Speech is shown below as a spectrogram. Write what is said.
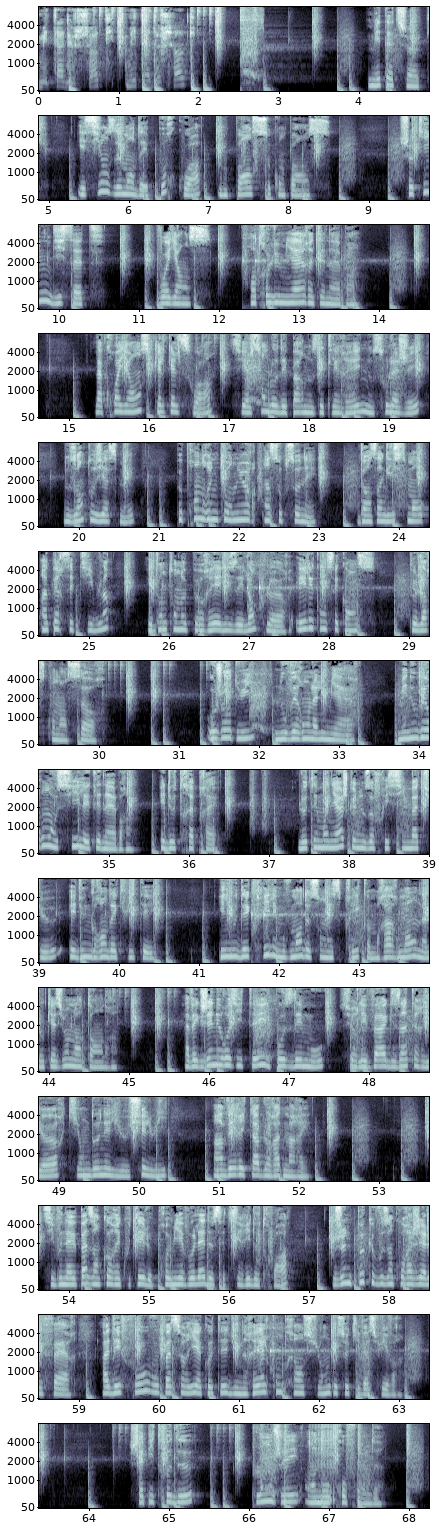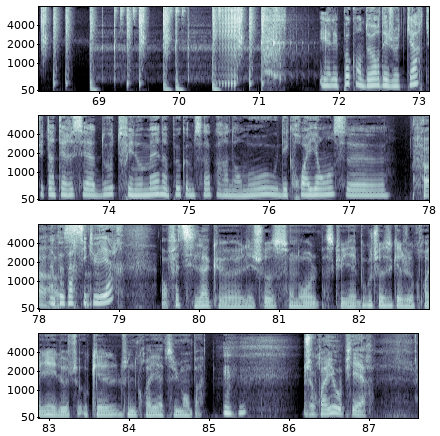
Méta de choc, méta de choc. Méta de choc. Et si on se demandait pourquoi on pense ce qu'on pense? Shocking 17. Voyance. Entre lumière et ténèbres. La croyance, quelle qu'elle soit, si elle semble au départ nous éclairer, nous soulager, nous enthousiasmer, peut prendre une tournure insoupçonnée, dans un glissement imperceptible et dont on ne peut réaliser l'ampleur et les conséquences que lorsqu'on en sort. Aujourd'hui, nous verrons la lumière, mais nous verrons aussi les ténèbres, et de très près. Le témoignage que nous offre ici Matthieu est d'une grande acuité. Il nous décrit les mouvements de son esprit comme rarement on a l'occasion de l'entendre. Avec générosité, il pose des mots sur les vagues intérieures qui ont donné lieu chez lui à un véritable raz-de-marée. Si vous n'avez pas encore écouté le premier volet de cette série de trois, je ne peux que vous encourager à le faire. À défaut, vous passeriez à côté d'une réelle compréhension de ce qui va suivre. Chapitre 2 Plonger en eau profonde. Et à l'époque, en dehors des jeux de cartes, tu t'intéressais à d'autres phénomènes un peu comme ça, paranormaux, ou des croyances euh, Ah, un peu ça- particulières? En fait, c'est là que les choses sont drôles, parce qu'il y a beaucoup de choses auxquelles je croyais et d'autres auxquelles je ne croyais absolument pas. Mhm. Je croyais aux pierres.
